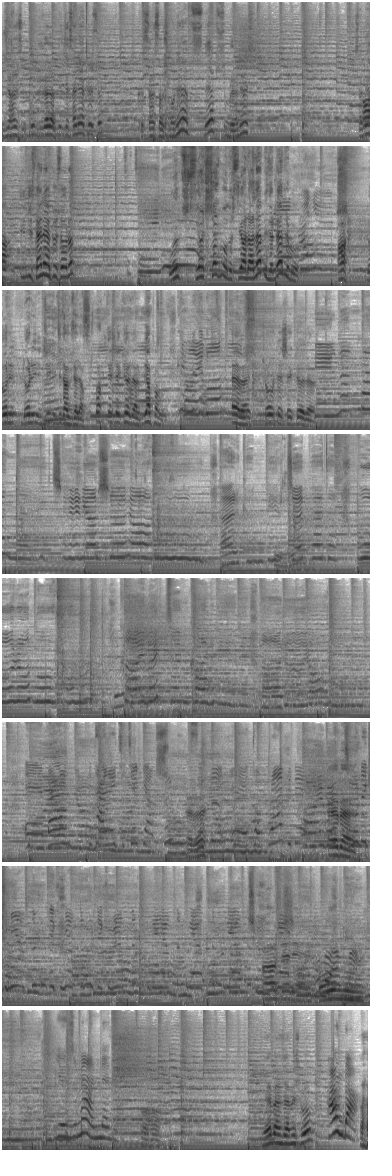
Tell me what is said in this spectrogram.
İnci hani bu güzel yaptı. Sen ne yapıyorsun? Kız sen saçma ne yap ne yapıyorsun buraya ne yap? Sen ne yap- İnci sen ne yapıyorsun oğlum? Oğlum siyah çiçek mi olur? Siyah lale midir? Nedir bu? Ah Lori, Lori inci, inci daha güzel yapmış. Bak teşekkür ederim. Yapma bunu. Evet, çok teşekkür ederim. Ne Her gün bir cephede Evet. Toprağa bir de Evet. buradakini yaptım, buradakini yaptım, buradakini yaptım, buraya yaptım, buraya yaptım, buraya yaptım. Aferin. Olmuş. Yüzüme anne. Aha. Neye benzemiş bu? Panda.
